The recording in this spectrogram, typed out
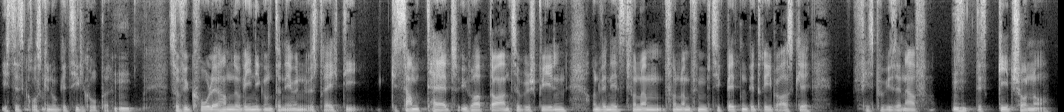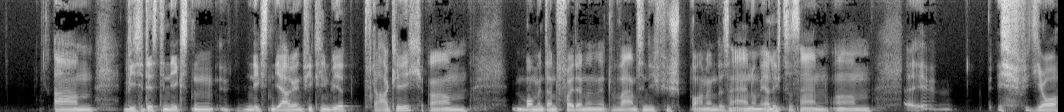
ist das groß genug eine Zielgruppe. Mhm. So viel Kohle haben nur wenig Unternehmen in Österreich, die Gesamtheit überhaupt dauernd zu bespielen. Und wenn ich jetzt von einem, von einem 50-Betten-Betrieb ausgehe, Facebook ist enough. Mhm. Das geht schon noch. Ähm, wie sich das die nächsten, nächsten Jahre entwickeln wird, fraglich. Ähm, momentan fällt einem nicht wahnsinnig viel Spannendes ein, um ehrlich mhm. zu sein. Ähm, äh, ich, ja,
